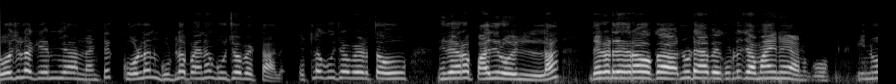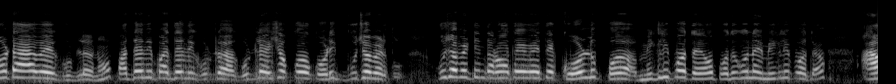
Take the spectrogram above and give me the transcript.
రోజులకు ఏం చేయాలంటే కోళ్ళని గుడ్ల పైన కూర్చోబెట్టాలి. ఎట్లా కూర్చోబెడతావు? నీ దగ్గర పది రోజుల్లో దగ్గర దగ్గర ఒక నూట యాభై గుడ్లు జమ అయినాయి అనుకో. ఈ నూట యాభై గుడ్లను పద్దెనిమిది పద్దెనిమిది గుడ్ల గుడ్లు వేసి ఒక్కో కోడికి కూర్చోబెడతావు కూర్చోబెట్టిన తర్వాత ఏవైతే కోళ్ళు మిగిలిపోతాయో పొదుగునవి మిగిలిపోతాయో ఆ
